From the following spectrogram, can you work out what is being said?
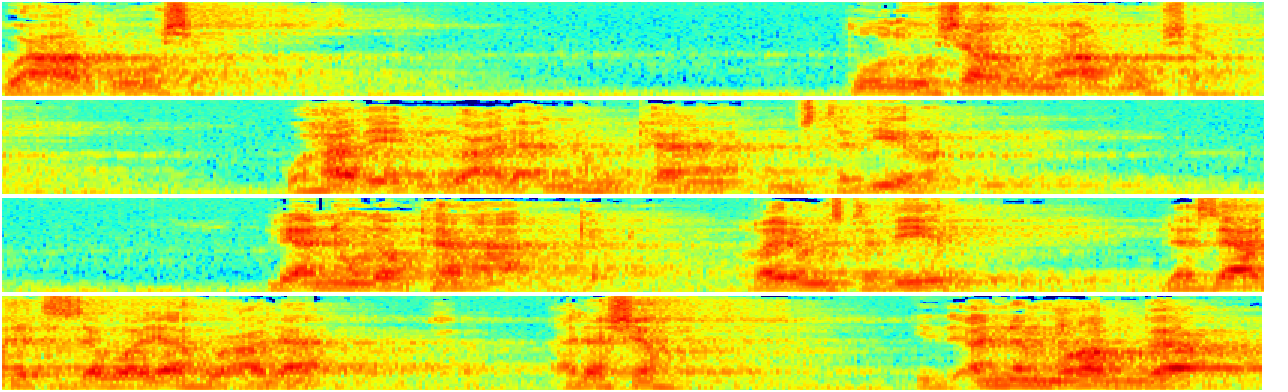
وعرضه شهر. طوله شهر وعرضه شهر. وهذا يدل على أنه كان مستديرا. لأنه لو كان غير مستدير لزادت زواياه على على شهر. إذ أن المربع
